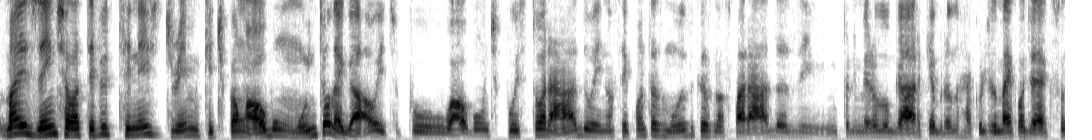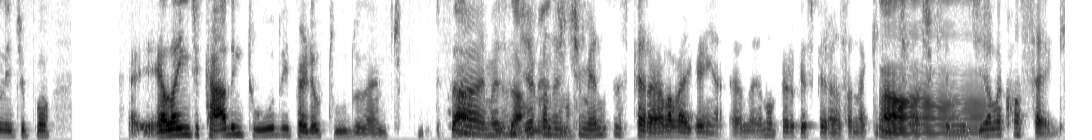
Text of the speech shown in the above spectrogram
Mas, gente, ela teve o Teenage Dream, que, tipo, é um álbum muito legal e, tipo, o álbum, tipo, estourado e não sei quantas músicas nas paradas e em primeiro lugar, quebrando o recorde do Michael Jackson e, tipo, ela é indicada em tudo e perdeu tudo, né? Tipo, bizarro, Ah, mas um dia, quando a mesmo. gente menos esperar, ela vai ganhar. Eu, não- eu não perco a esperança na Kate. Eu acho que um Ah. dia ela consegue.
